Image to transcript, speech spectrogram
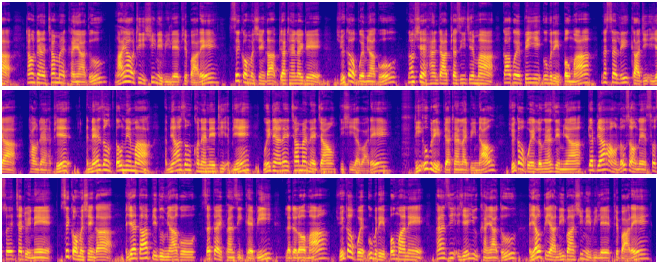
ထောင်ဒဏ်ချမှတ်ခံရသူ9ယောက်အထိရှိနေပြီလည်းဖြစ်ပါတယ်။စစ်ကော်မရှင်ကပြဋ္ဌာန်းလိုက်တဲ့ရွေးကောက်ပွဲများကိုနှောက်ယှက်ဟန်တာဖျက်ဆီးခြင်းမှကာကွယ်ပေးရေးဥပဒေပုံမှာ24ကာကြီးအရာ ထောင်ဒဏ်အဖြစ်အ ਨੇ ဆုံး3နှစ်မှအများဆုံး9နှစ်ထိအပြင်ငွေဒဏ်လည်းချမှတ်နေကြောင်းသိရှိရပါတယ်။ဒီဥပဒေပြဋ္ဌာန်းလိုက်ပြီးနောက်ရွေးကောက်ပွဲလုပ်ငန်းစဉ်များပြတ်ပြားအောင်လှုပ်ဆောင်တဲ့ဆွတ်ဆွဲချက်တွေနဲ့စစ်ကော်မရှင်ကအယက်သားပြည်သူများကိုဇက်တိုက်ဖမ်းဆီးခဲ့ပြီးလက်တလောမှာရွေးကောက်ပွဲဥပဒေပုံမှန်နဲ့ဖမ်းဆီးအရေးယူခံရသူအယောက်တရာနီးပါးရှိနေပြီလည်းဖြစ်ပါတယ်။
